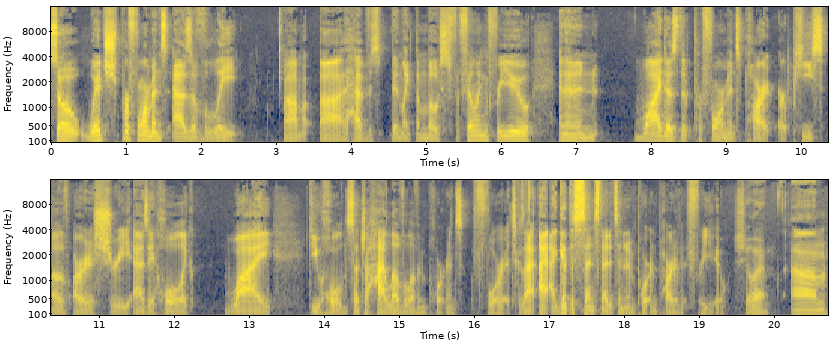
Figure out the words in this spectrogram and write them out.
So, which performance as of late um, uh, has been like the most fulfilling for you? And then, why does the performance part or piece of artistry as a whole like why do you hold such a high level of importance for it? Because I, I, get the sense that it's an important part of it for you. sure. Um,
